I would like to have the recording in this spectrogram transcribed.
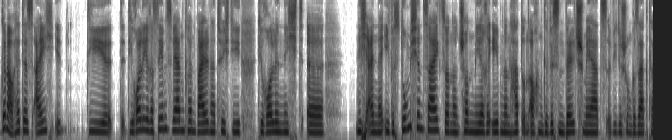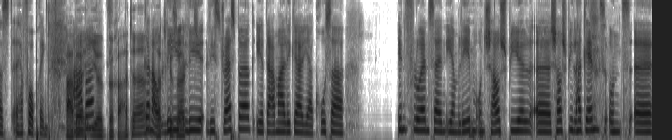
genau, hätte es eigentlich die, die Rolle ihres Lebens werden können, weil natürlich die, die Rolle nicht, äh, nicht ein naives Dummchen zeigt, sondern schon mehrere Ebenen hat und auch einen gewissen Weltschmerz, wie du schon gesagt hast, äh, hervorbringt. Aber, Aber- ihr Berater Genau, hat Lee, gesagt, Lee, Lee Strasberg, ihr damaliger, ja, großer Influencer in ihrem Leben und Schauspiel, äh, Schauspielagent und äh,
